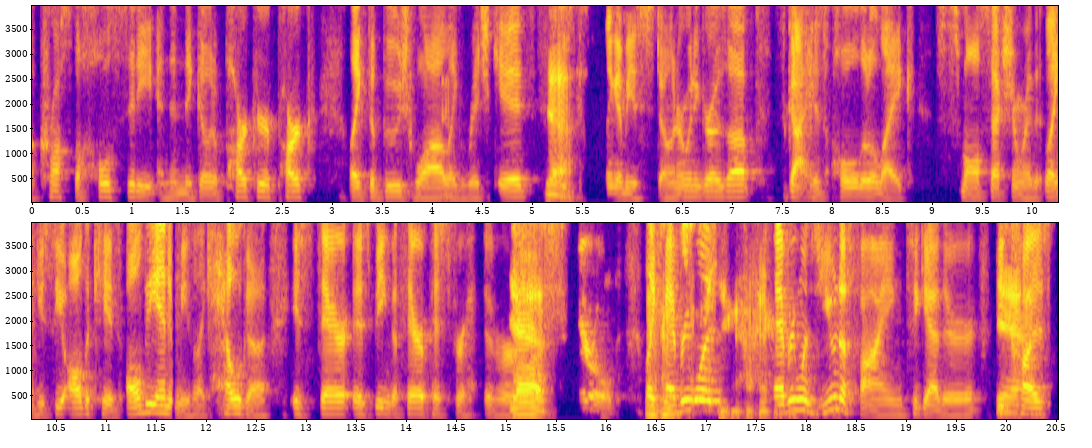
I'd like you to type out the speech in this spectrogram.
across the whole city and then they go to parker park like the bourgeois like rich kids Yeah. who's gonna be a stoner when he grows up it's got his whole little like small section where like you see all the kids all the enemies like helga is there is being the therapist for, for yes. Harold. Like everyone's everyone's unifying together Yeah. because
